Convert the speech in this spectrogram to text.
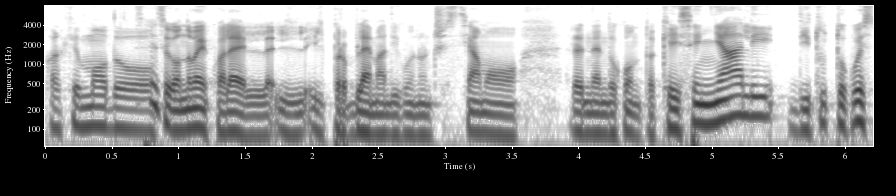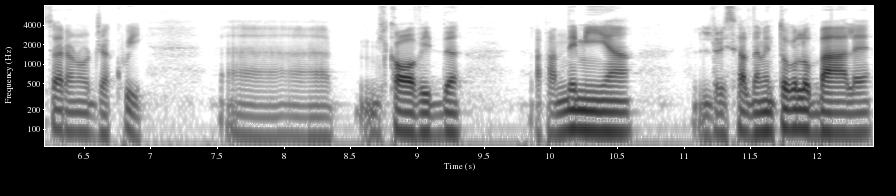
qualche modo... Sì, secondo me qual è il, il, il, problema di cui non ci stiamo rendendo conto? Che i segnali di tutto questo erano già qui. Eh, il Covid, la pandemia, il riscaldamento globale,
